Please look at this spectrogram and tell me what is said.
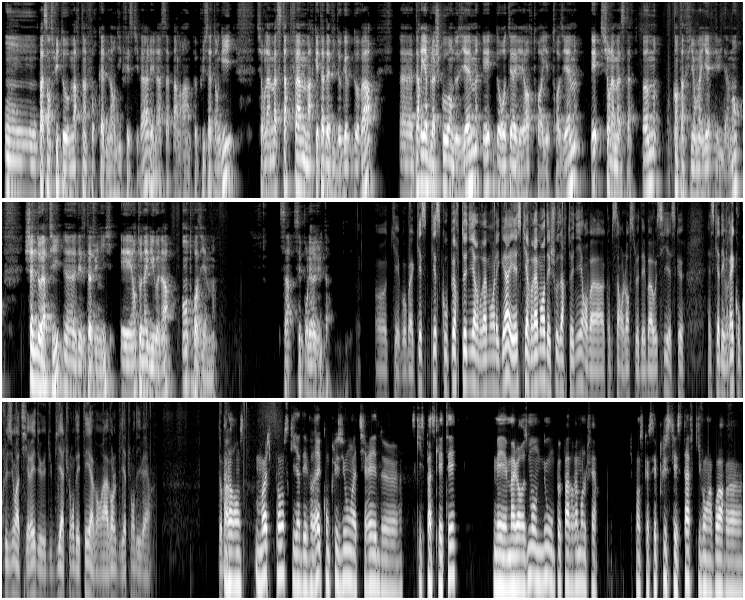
On passe ensuite au Martin Fourcade Nordic Festival, et là, ça parlera un peu plus à Tanguy. Sur la Master Femme, Marketa Davidova, euh, Daria Blachko en deuxième, et Dorothea Vieiror troisième. Et sur la Master Homme, Quentin Fillon-Maillet, évidemment, Shane Doherty euh, des États-Unis, et Antona Guigona en troisième. Ça, c'est pour les résultats. Ok, bon bah qu'est-ce qu'on peut retenir vraiment les gars? Et est-ce qu'il y a vraiment des choses à retenir? On va comme ça on lance le débat aussi. Est-ce est-ce qu'il y a des vraies conclusions à tirer du, biathlon d'été avant avant le biathlon d'hiver? Thomas. Alors moi je pense qu'il y a des vraies conclusions à tirer de ce qui se passe l'été, mais malheureusement nous on peut pas vraiment le faire. Je pense que c'est plus les staffs qui vont avoir euh,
